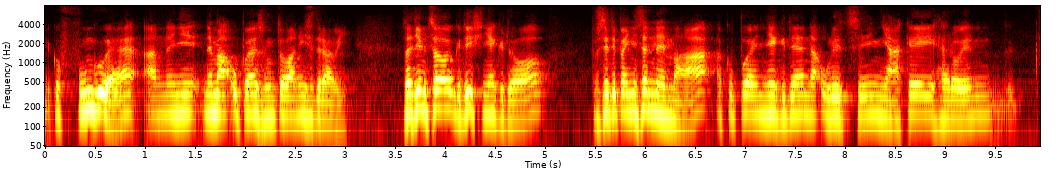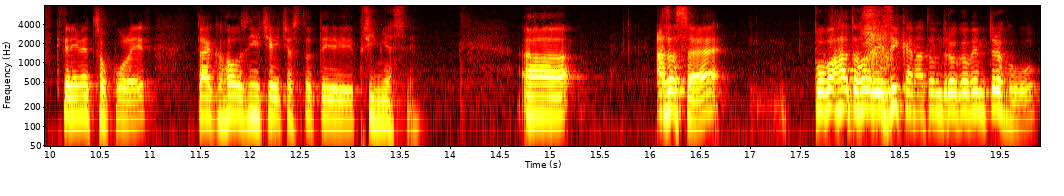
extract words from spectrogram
jako funguje a není, nemá úplně zhuntovaný zdraví. Zatímco když někdo prostě ty peníze nemá a kupuje někde na ulici nějaký heroin, v kterým je cokoliv, tak ho zničejí často ty příměsi. Uh, a zase povaha toho rizika na tom drogovém trhu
